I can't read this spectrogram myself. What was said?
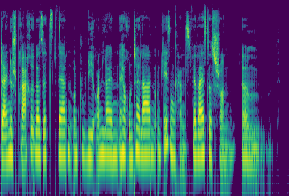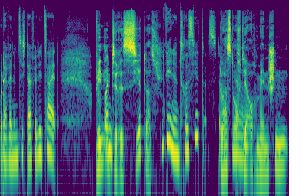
deine Sprache übersetzt werden und du die online herunterladen und lesen kannst. Wer weiß das schon? Ähm, oder wer nimmt sich dafür die Zeit? Wen Und- interessiert das schon? Wen interessiert das? Du hast oft ja auch Menschen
